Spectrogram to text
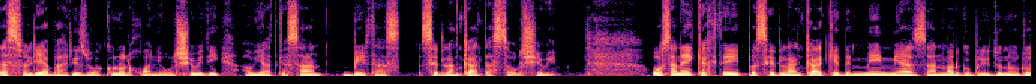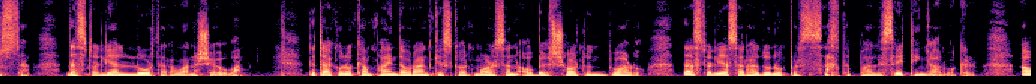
د استرالیا بهري ځواکونو لخوا نیول شوې دي او یاد کسان بیرته سریلانکا ته استول شوی اوسنۍ کښتۍ په سریلانکا کې د می میاش ځانمرګو بریدونو وروسته د استرالیا لور ته روانه شوې وه د ټاکنو کمپاین دوران کې سکاټ مورسن او بل شارټن دواړو د استرالیا سرحدونو پر سخت پالیسۍ ټینګار وکړ او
